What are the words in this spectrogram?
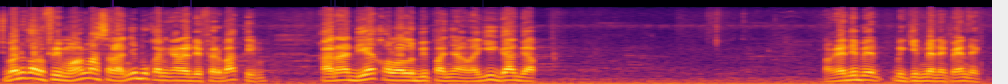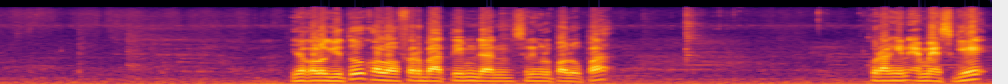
Cuman kalau Frimawan masalahnya bukan karena dia verbatim, karena dia kalau lebih panjang lagi gagap. Makanya dia bi- bikin pendek-pendek. Ya kalau gitu, kalau verbatim dan sering lupa-lupa, kurangin MSG,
